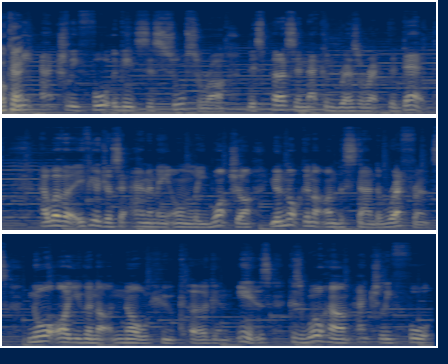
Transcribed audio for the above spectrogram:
Okay. and he actually fought against this sorcerer, this person that could resurrect the dead. However, if you're just an anime only watcher, you're not going to understand the reference, nor are you going to know who Kurgan is, because Wilhelm actually fought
